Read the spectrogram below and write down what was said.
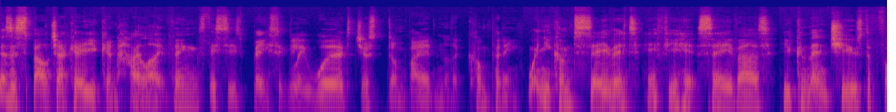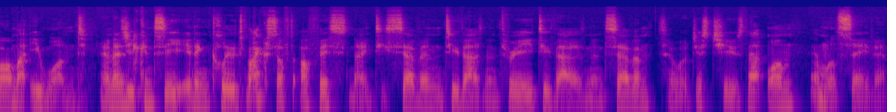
There's a spell checker, you can highlight things. This is basically Word just done by another company. When you come to save it, if you hit save as, you can then choose the format you want. And as you can see, it includes Microsoft Office 97, 2003, 2007. So we'll just choose that one and we'll save it.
